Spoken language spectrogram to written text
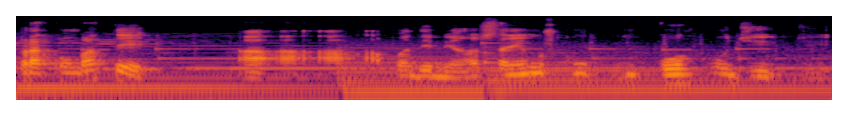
para combater a, a, a pandemia nós estaremos com um corpo de, de,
